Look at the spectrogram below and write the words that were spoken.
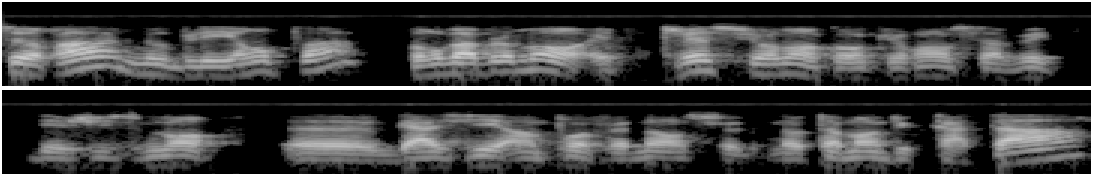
sera, n'oublions pas, probablement et très sûrement en concurrence avec des gisements euh, gaziers en provenance notamment du Qatar.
